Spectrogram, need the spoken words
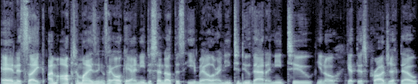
and it's like i'm optimizing. It's like okay i need to send out this email or i need to do that. I need to you know get this project out.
